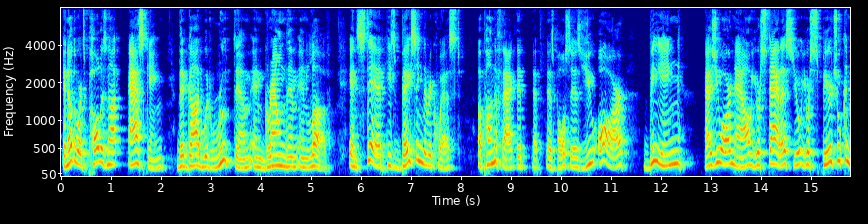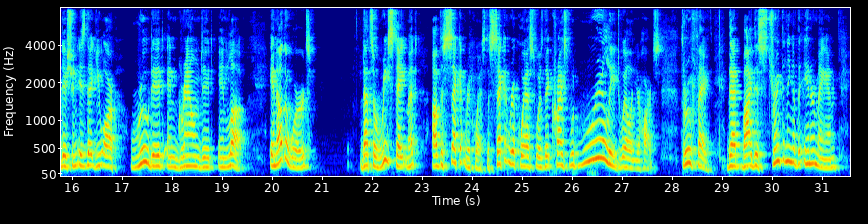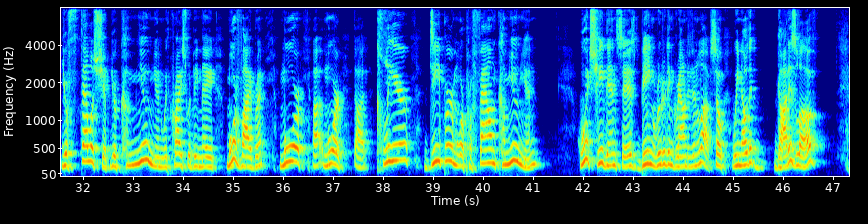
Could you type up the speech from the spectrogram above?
In other words, Paul is not asking that God would root them and ground them in love. Instead, he's basing the request upon the fact that, as Paul says, you are being as you are now, your status, your, your spiritual condition is that you are rooted and grounded in love. In other words, that's a restatement of the second request. The second request was that Christ would really dwell in your hearts through faith. That by this strengthening of the inner man, your fellowship, your communion with Christ would be made more vibrant, more, uh, more uh, clear, deeper, more profound communion, which he then says being rooted and grounded in love. So we know that God is love.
